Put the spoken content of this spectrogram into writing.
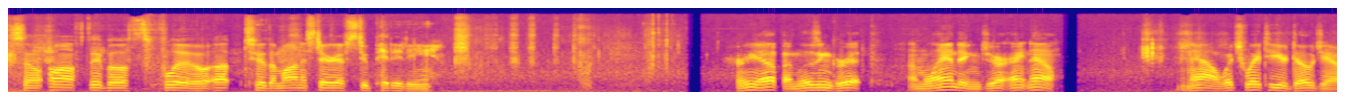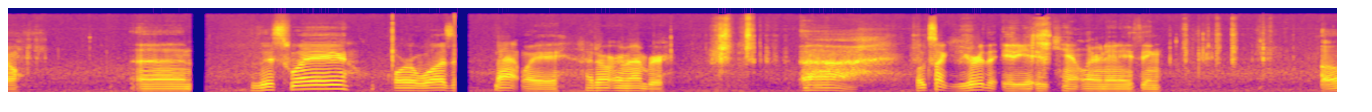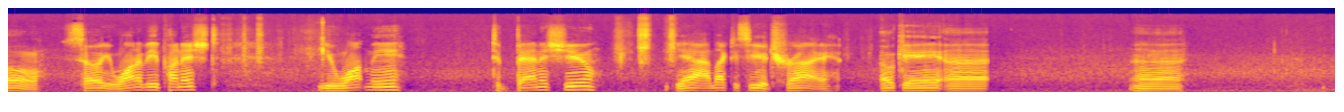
So off they both flew up to the Monastery of Stupidity. Hurry up, I'm losing grip. I'm landing right now. Now, which way to your dojo? And this way, or was it that way? I don't remember. Ah, looks like you're the idiot who can't learn anything. Oh, so you want to be punished? You want me to banish you? Yeah, I'd like to see you try. Okay, uh... Uh...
